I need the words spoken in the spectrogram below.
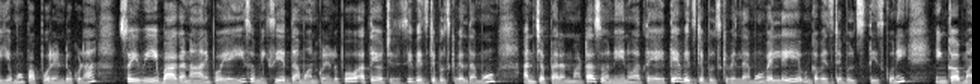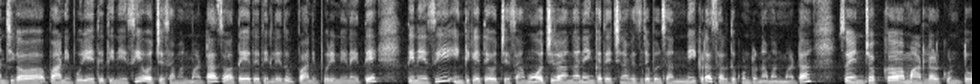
బియ్యము పప్పు రెండు కూడా. సో ఇవి బాగా నానిపోయాయి. సో మిక్సీ వేద్దాము అనుకునే లోపు అత్తయ్య వచ్చేసి వెజిటబుల్స్ వెజిటేబుల్స్కి వెళ్దాము అని చెప్పారనమాట సో నేను అత్తయ్య అయితే వెజిటేబుల్స్కి వెళ్ళాము. వెళ్ళి ఇంకా వెజిటేబుల్స్ తీసుకొని ఇంకా మంచిగా పానీపూరి అయితే తినేసి వచ్చేసామన్నమాట. సో అత్తయ్య అయితే తినలేదు. పానీపూరి నేనైతే తినేసి ఇంటికైతే వచ్చేసాము. వచ్చి రాగానే ఇంకా తెచ్చిన వెజిటేబుల్స్ అన్నీ ఇక్కడ సర్దుకుంటున్నాం అనమాట సో ఎంచొక్క మాట్లాడుకుంటూ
